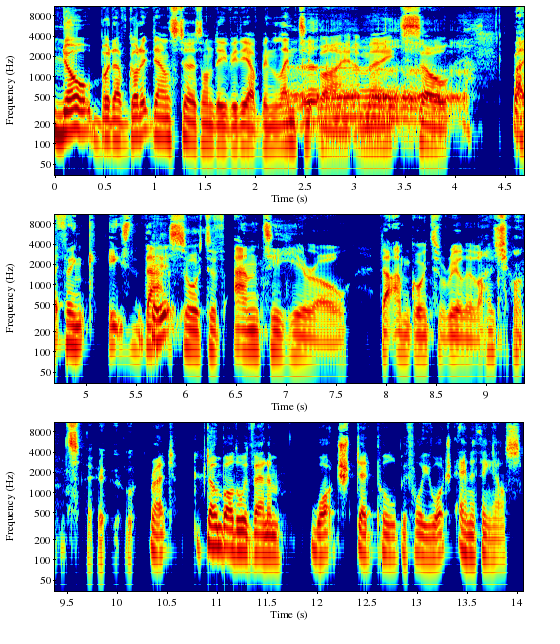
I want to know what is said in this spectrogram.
No, but I've got it downstairs on DVD. I've been lent it by a mate, so I think it's that sort of anti-hero that I'm going to really latch on to. Right. Don't bother with Venom. Watch Deadpool before you watch anything else.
